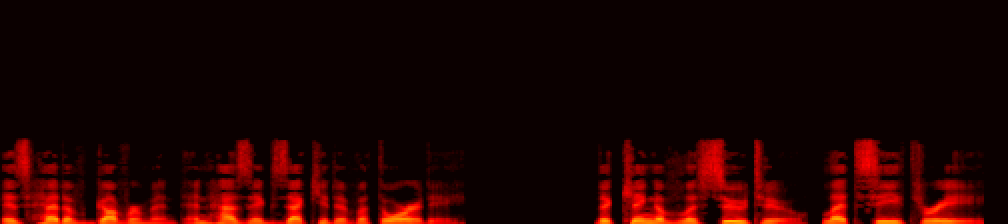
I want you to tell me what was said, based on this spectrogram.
is head of government and has executive authority. The King of Lesotho, Letsie III,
